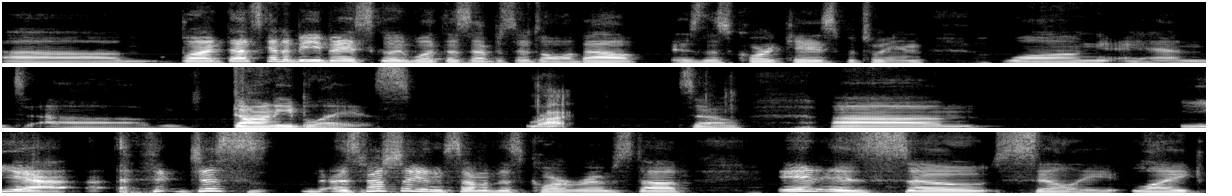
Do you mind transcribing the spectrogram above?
Um, but that's going to be basically what this episode's all about is this court case between Wong and um, Donnie Blaze. Right. So, um, yeah, just especially in some of this courtroom stuff, it is so silly. Like,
